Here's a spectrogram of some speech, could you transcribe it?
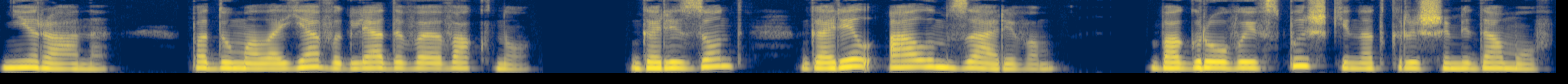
«Не рано», — подумала я, выглядывая в окно. Горизонт горел алым заревом. Багровые вспышки над крышами домов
